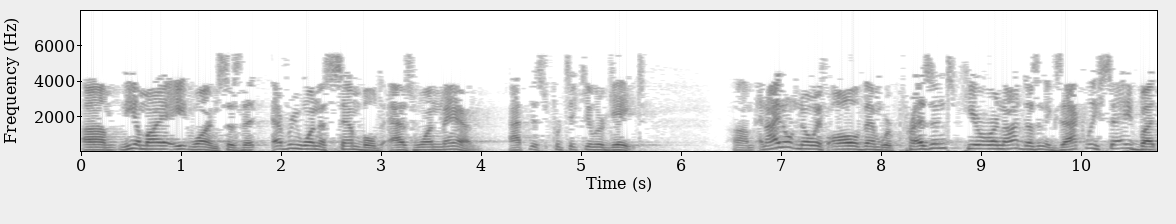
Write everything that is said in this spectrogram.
Um, Nehemiah 8.1 says that everyone assembled as one man at this particular gate. Um, and I don't know if all of them were present here or not, doesn't exactly say, but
